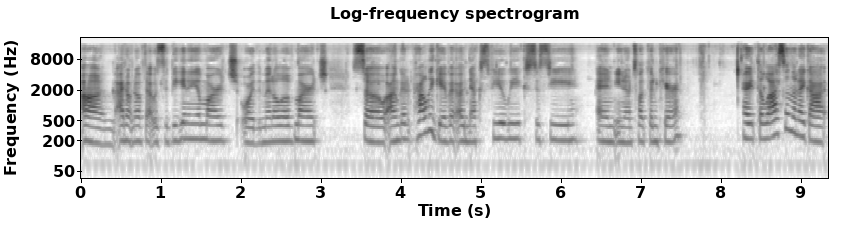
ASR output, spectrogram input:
um, I don't know if that was the beginning of March or the middle of March. So I'm going to probably give it a next few weeks to see and, you know, to let them cure. All right, the last one that I got,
